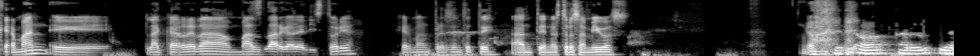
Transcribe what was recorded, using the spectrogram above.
Germán, eh, la carrera más larga de la historia. Germán, preséntate ante nuestros amigos. La,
